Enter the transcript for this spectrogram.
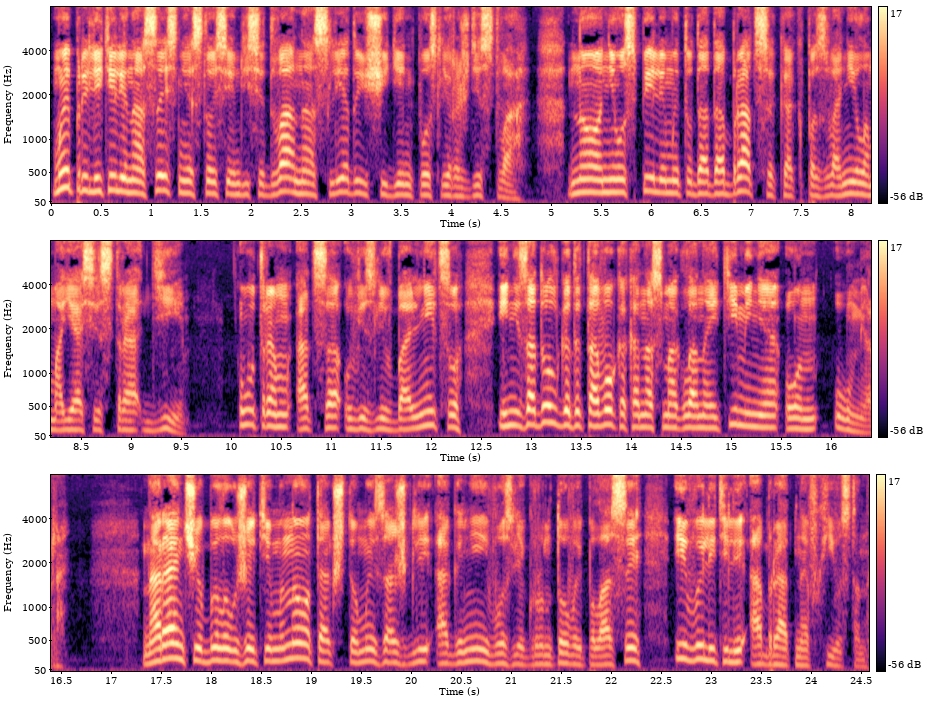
Мы прилетели на Сесне 172 на следующий день после Рождества. Но не успели мы туда добраться, как позвонила моя сестра Ди. Утром отца увезли в больницу, и незадолго до того, как она смогла найти меня, он умер. На ранчо было уже темно, так что мы зажгли огни возле грунтовой полосы и вылетели обратно в Хьюстон.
